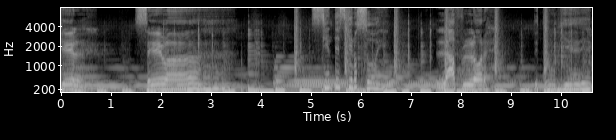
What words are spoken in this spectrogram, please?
Y aquel se va. Sientes que no soy la flor de tu bien.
